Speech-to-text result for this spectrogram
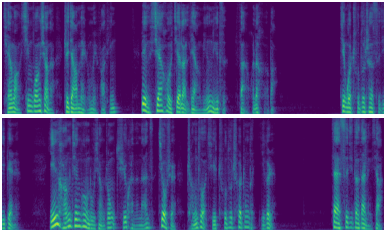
前往星光巷的这家美容美发厅，并先后接了两名女子返回了河坝。经过出租车司机辨认，银行监控录像中取款的男子就是乘坐其出租车中的一个人。在司机的带领下，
